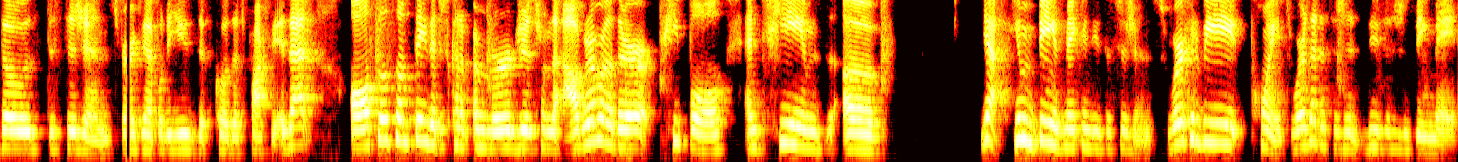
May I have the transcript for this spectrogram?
those decisions for example to use zip codes as proxy is that also something that just kind of emerges from the algorithm or are there people and teams of yeah human beings making these decisions where could we point? where's that decision these decisions being made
